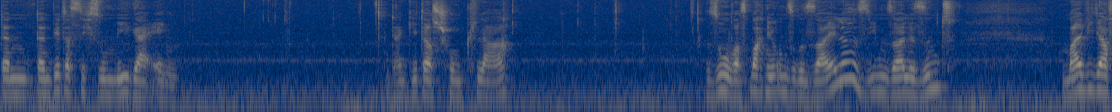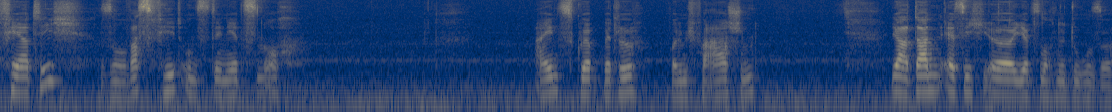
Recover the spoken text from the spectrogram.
dann, dann wird das nicht so mega eng. Dann geht das schon klar. So, was machen hier unsere Seile? Sieben Seile sind mal wieder fertig. So, was fehlt uns denn jetzt noch? Ein Scrap Metal. Wollte mich verarschen. Ja, dann esse ich äh, jetzt noch eine Dose.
